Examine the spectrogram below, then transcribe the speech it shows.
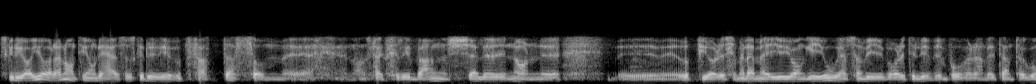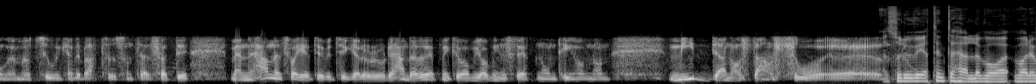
skulle jag göra någonting om det här så skulle det uppfattas som eh, någon slags revansch eller någon eh, uppgörelse mellan mig och Jan Guillou eftersom vi varit i luven på varandra ett antal gånger och mötts i olika debatter och sånt där. Så det, men Hannes var helt övertygad och det handlade rätt mycket om, jag minns rätt, någonting om någon middag någonstans. Så, eh, så du vet inte heller vad, vad det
